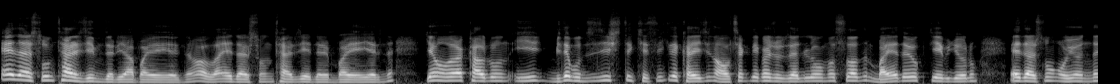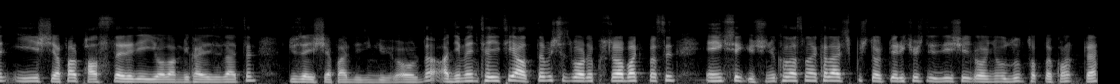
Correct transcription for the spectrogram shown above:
Ederson tercihimdir ya Baya yerine. Valla Ederson'u tercih ederim Baya yerine. Genel olarak kadronun iyi. Bir de bu dizi işte kesinlikle kalecinin alçak degaj özelliği olması lazım. Baya'da yok diye biliyorum. Ederson o yönden iyi iş yapar. Pasları da iyi olan bir kaleci zaten. Güzel iş yapar dediğim gibi orada. Alimentality'yi atlamışız bu arada kusura bakmasın. En yüksek 3. klasmana kadar çıkmış. 4-1-2-3 dizilişiyle oynuyor. Uzun topla kontra.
